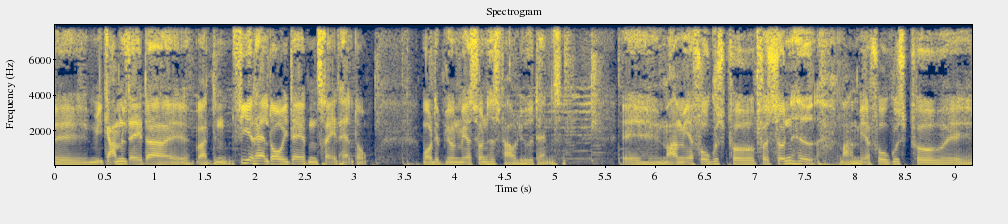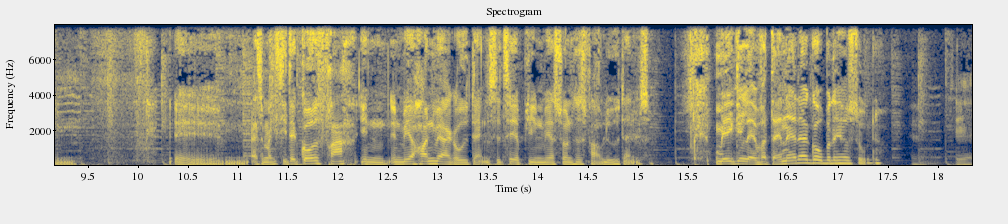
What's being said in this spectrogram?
Øh, I gamle dage der, øh, var den 4,5 år, i dag er den 3,5 år, hvor det blev en mere sundhedsfaglig uddannelse. Øh, meget mere fokus på, på sundhed, meget mere fokus på... Øh, øh, altså man kan sige, det er gået fra en, en mere håndværkeruddannelse til at blive en mere sundhedsfaglig uddannelse. Mikkel, øh, hvordan er det at gå på det her studie? Det er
